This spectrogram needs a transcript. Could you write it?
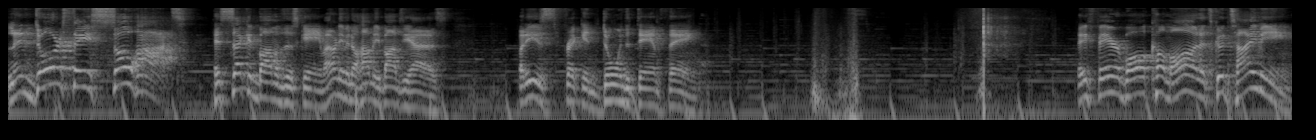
Lindor stays so hot! His second bomb of this game. I don't even know how many bombs he has. But he's freaking doing the damn thing. They fair ball. Come on. It's good timing.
